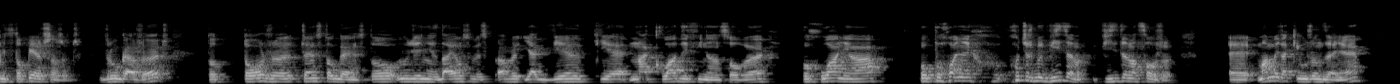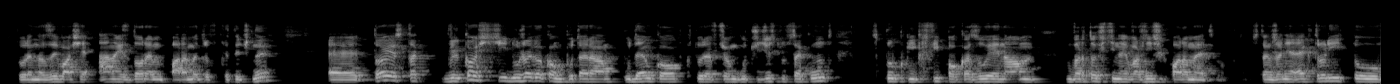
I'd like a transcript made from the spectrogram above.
więc to pierwsza rzecz. Druga rzecz to to, że często gęsto ludzie nie zdają sobie sprawy, jak wielkie nakłady finansowe pochłania, po, pochłania chociażby wizyta, wizyta na sorze. Eee, mamy takie urządzenie, które nazywa się analizorem parametrów krytycznych. E, to jest tak wielkości dużego komputera pudełko, które w ciągu 30 sekund z próbki krwi pokazuje nam wartości najważniejszych parametrów. Stężenie elektrolitów,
